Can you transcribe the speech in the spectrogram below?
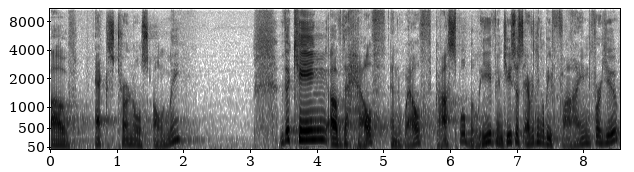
of externals only? The king of the health and wealth gospel, believe in Jesus, everything will be fine for you?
